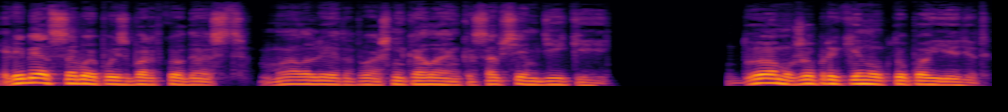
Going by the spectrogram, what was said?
И ребят с собой пусть Бортко даст. Мало ли этот ваш Николаенко совсем дикий». «Дам, уже прикинул, кто поедет»,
